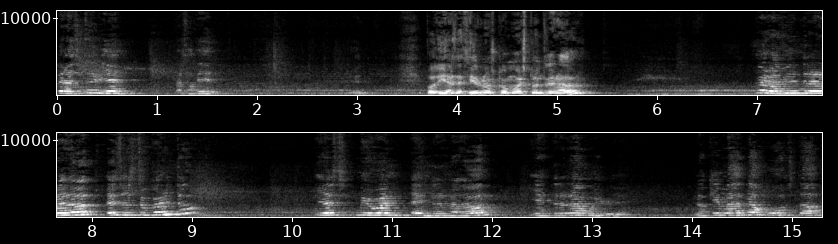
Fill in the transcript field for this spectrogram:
Pero estoy bien, a salir. Bien. ¿Podrías decirnos cómo es tu entrenador? Bueno, mi entrenador es estupendo y es muy buen entrenador y entrena muy bien. Lo que más me gusta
